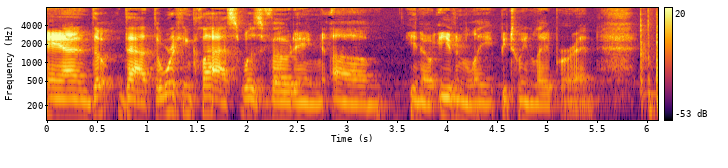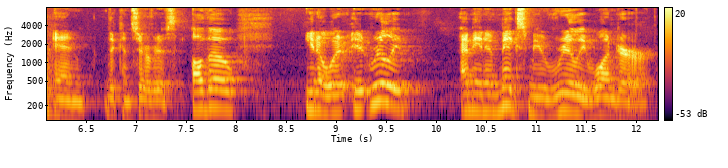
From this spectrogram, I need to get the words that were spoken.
and the, that the working class was voting, um, you know, evenly between labor and and the conservatives. Although, you know, it, it really, I mean, it makes me really wonder.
